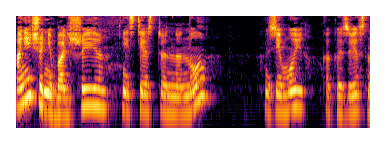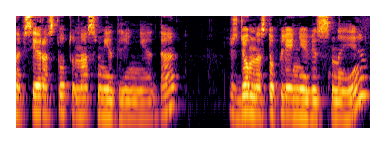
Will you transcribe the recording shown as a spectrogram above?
Они еще небольшие, естественно, но зимой, как известно, все растут у нас медленнее, да. Ждем наступления весны.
